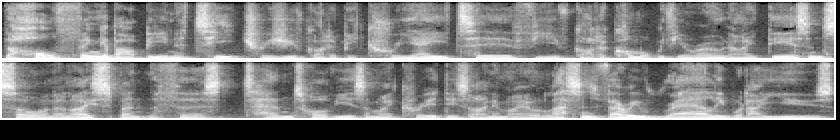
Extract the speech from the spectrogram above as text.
the whole thing about being a teacher is you've got to be creative, you've got to come up with your own ideas and so on. And I spent the first 10, 12 years of my career designing my own lessons. Very rarely would I use,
